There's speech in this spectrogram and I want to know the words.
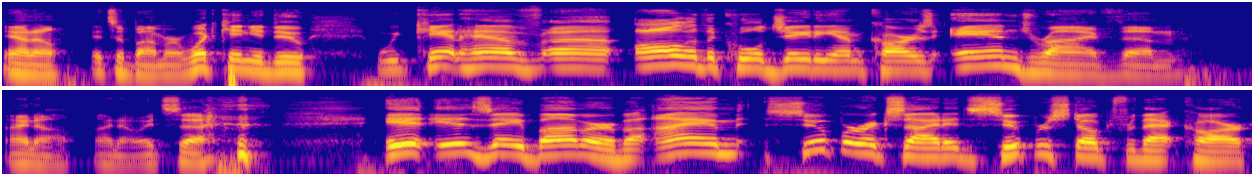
You know, it's a bummer. What can you do? We can't have uh, all of the cool JDM cars and drive them. I know, I know. It's uh, It is a bummer, but I am super excited, super stoked for that car.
